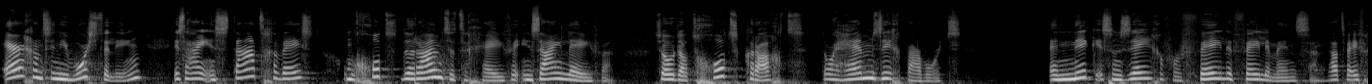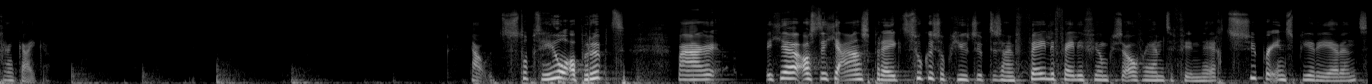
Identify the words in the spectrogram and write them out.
ergens in die worsteling is hij in staat geweest om God de ruimte te geven in zijn leven, zodat Gods kracht door hem zichtbaar wordt. En Nick is een zegen voor vele, vele mensen. Laten we even gaan kijken. Nou, het stopt heel abrupt, maar weet je, als dit je aanspreekt, zoek eens op YouTube. Er zijn vele, vele filmpjes over hem te vinden. Echt super inspirerend.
